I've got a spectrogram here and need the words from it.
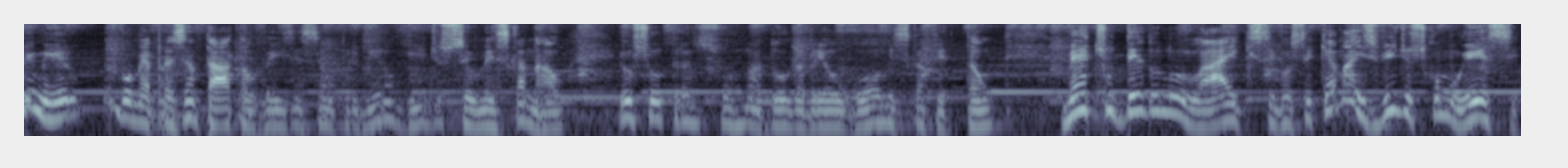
Primeiro, vou me apresentar, talvez esse é o primeiro vídeo seu nesse canal. Eu sou o transformador Gabriel Gomes Cafetão. Mete o dedo no like se você quer mais vídeos como esse.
